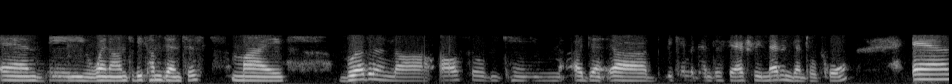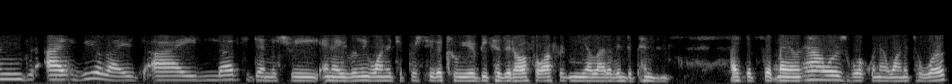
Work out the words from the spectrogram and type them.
and they went on to become dentists. My brother-in-law also became a de- uh, became a dentist. They actually met in dental school, and I realized I loved dentistry and I really wanted to pursue the career because it also offered me a lot of independence. I could set my own hours, work when I wanted to work.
